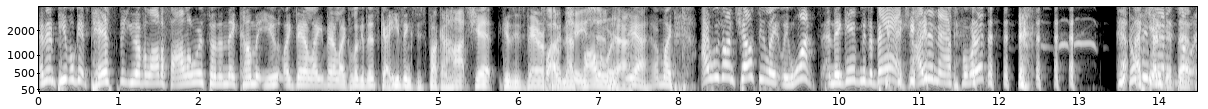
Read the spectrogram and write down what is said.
And then people get pissed that you have a lot of followers, so then they come at you like they're like they're like, look at this guy, he thinks he's fucking hot shit because he's verified Clout and has chasing. followers. Yeah. Yeah. I'm like, I was on Chelsea lately once, and they gave me the badge. I didn't ask for it. Don't I be can't mad get at that don't-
